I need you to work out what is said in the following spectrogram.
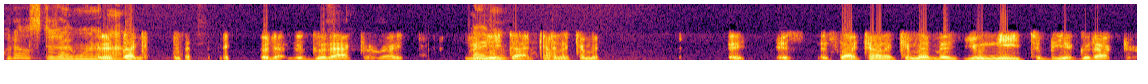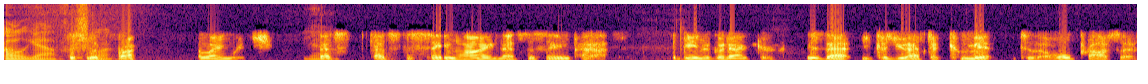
what else did I want And it's to? that commitment good, a good actor, right? You Pardon? need that kind of commitment. It, it's it's that kind of commitment you need to be a good actor. Oh yeah, for Just sure. like Brian, the language. Yeah. That's that's the same line. That's the same path to being a good actor. Is that because you have to commit to the whole process,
